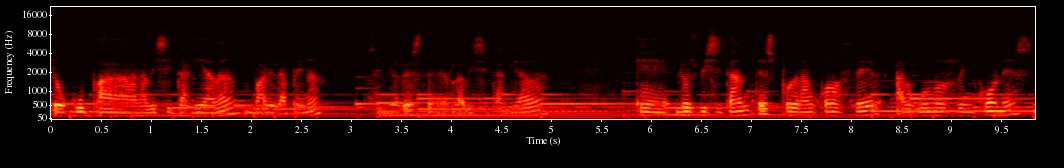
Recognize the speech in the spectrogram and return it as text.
que ocupa la visita guiada, vale la pena, señores, tener la visita guiada eh, los visitantes podrán conocer algunos rincones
